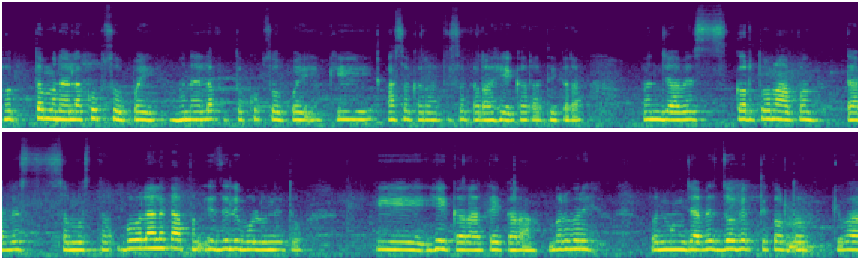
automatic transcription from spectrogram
फक्त म्हणायला खूप सोपं आहे. म्हणायला फक्त खूप सोपं आहे की असं करा तसं करा हे करा ते करा. पण ज्यावेळेस करतो ना आपण त्यावेळेस समजतं. बोलायला का आपण इझिली बोलून देतो की हे करा ते करा. बरोबर आहे? पण मग ज्यावेळेस जो व्यक्ती करतो किंवा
